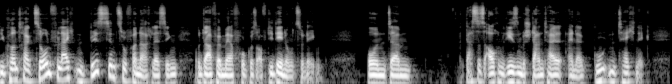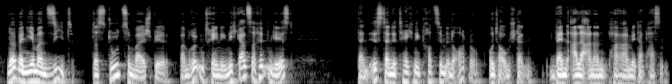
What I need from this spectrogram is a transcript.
die Kontraktion vielleicht ein bisschen zu vernachlässigen und dafür mehr Fokus auf die Dehnung zu legen. Und ähm, das ist auch ein Riesenbestandteil einer guten Technik. Ne, wenn jemand sieht, dass du zum Beispiel beim Rückentraining nicht ganz nach hinten gehst, dann ist deine Technik trotzdem in Ordnung unter Umständen, wenn alle anderen Parameter passen.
